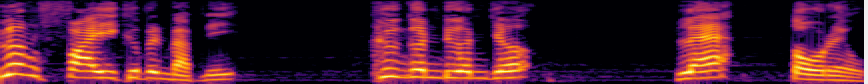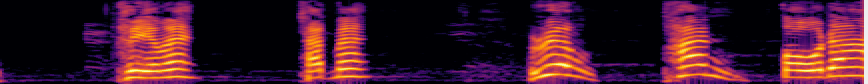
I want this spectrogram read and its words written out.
เรื่องไฟคือเป็นแบบนี้ คือเงินเดือนเยอะและโตเร็ว เคลียร์ไหมชัดไหมเรื่องท่านโตได้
